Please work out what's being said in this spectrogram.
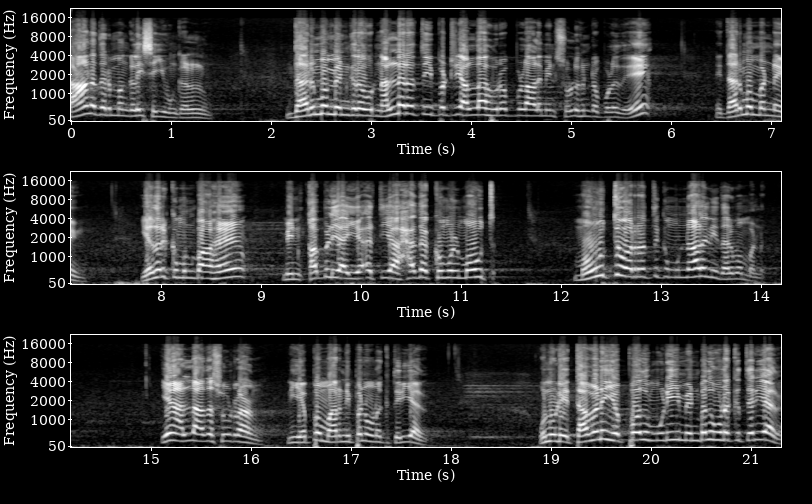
தான தர்மங்களை செய்யுங்கள். தர்மம் என்கிற ஒரு நல்லறத்தை பற்றி அல்லாஹ் ரப்புல் ஆலமின் சொல்லுகின்ற பொழுது நீ தர்மம் பண்ணு. எதற்கு முன்பாக மின் கப்லி ஹத குமுல் மௌத். மௌத்து வர்றதுக்கு முன்னால் நீ தர்மம் பண்ணு. ஏன் அல்ல அதை சொல்கிறாங்க நீ எப்போ மரணிப்பன்னு உனக்கு தெரியாது. உன்னுடைய தவணை எப்போது முடியும் என்பது உனக்கு தெரியாது.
